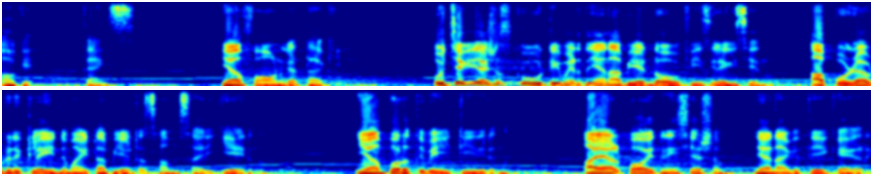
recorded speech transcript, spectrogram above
ഓക്കെ താങ്ക്സ് ഞാൻ ഫോൺ കട്ടാക്കി ഉച്ചയ്ക്ക് ശേഷം സ്കൂട്ടിയും എടുത്ത് ഞാൻ അഭിയേട്ടന്റെ ഓഫീസിലേക്ക് ചെന്നു. അപ്പോഴും അവിടെ ഒരു ക്ലയന്റുമായിട്ട് അഭിയേട്ടൻ സംസാരിക്കുകയായിരുന്നു. ഞാൻ പുറത്ത് വെയിറ്റ് ചെയ്തിരുന്നു. അയാൾ പോയതിന് ശേഷം ഞാൻ അകത്തേക്ക് കയറി.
